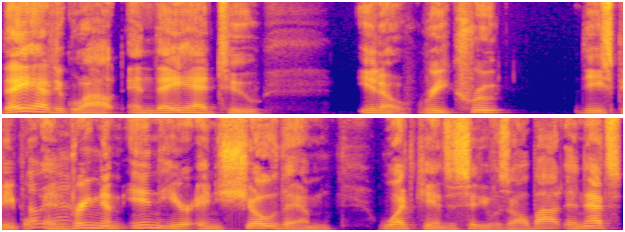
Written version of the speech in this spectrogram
they had to go out and they had to, you know, recruit these people Oh, and yeah. bring them in here and show them what Kansas City was all about. And that's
